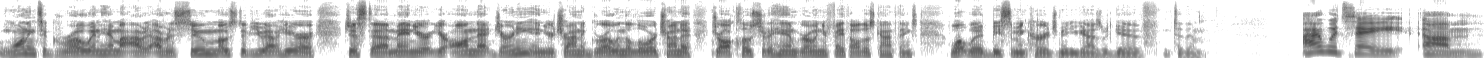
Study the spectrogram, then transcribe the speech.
wanting to grow in Him? I, would- I would assume most of you out here are just, uh, man, you're you're on that journey and you're trying to grow in the Lord, trying to draw closer to Him, grow in your faith, all those kind of things. What would be some encouragement you guys would give to them? I would say, um,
